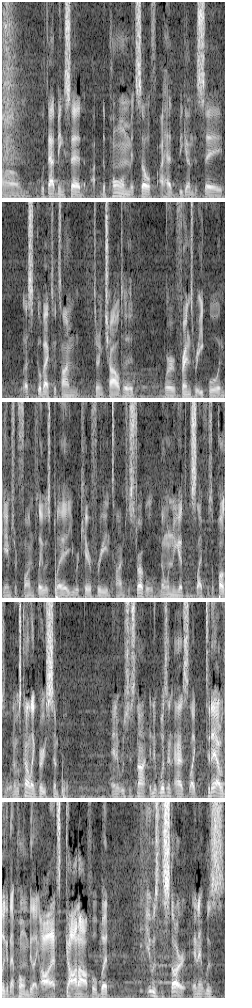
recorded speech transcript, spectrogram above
um, with that being said, the poem itself, I had begun to say, let's go back to a time during childhood where friends were equal and games were fun, play was play. You were carefree in times of struggle. No one knew yet that this life was a puzzle. And it was kind of like very simple and it was just not and it wasn't as like today i would look at that poem and be like oh that's god awful but it was the start and it was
